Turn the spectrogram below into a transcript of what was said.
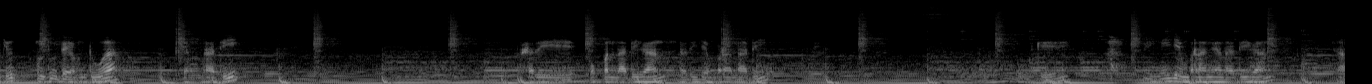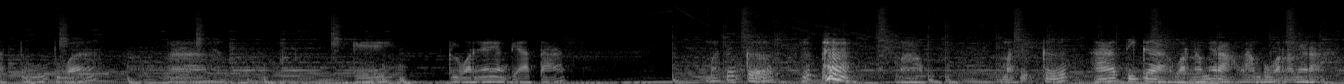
lanjut untuk DM2 yang tadi. Dari open tadi kan dari jemperan tadi. Oke ini jemperannya tadi kan. Satu dua. Nah oke keluarnya yang di atas. Masuk ke maaf masuk ke H3 warna merah lampu warna merah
